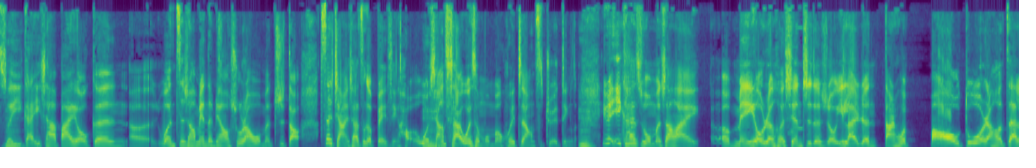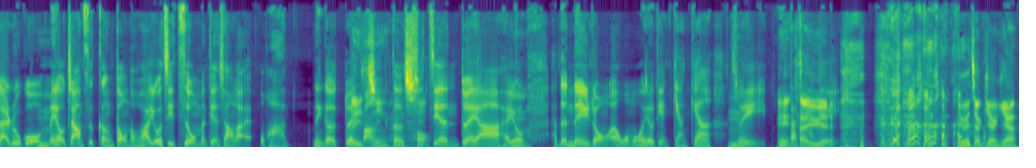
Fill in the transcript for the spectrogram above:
所以改一下 bio 跟呃文字上面的描述，让我们知道。再讲一下这个背景好了。我想起来为什么我们会这样子决定了。嗯，因为一开始我们上来呃没有任何限制的时候，一来人当然会爆多，然后再来如果没有这样子更动的话，有几次我们点上来哇。那个对方的时间，对啊，还有它的内容啊，我们会有点嘎嘎，所以哎，台语耶，你会讲嘎嘎？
